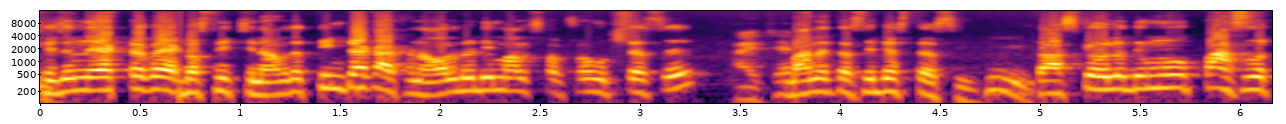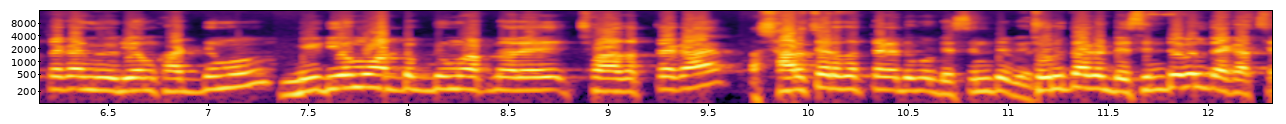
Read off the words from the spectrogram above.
সেজন্য এক টাকা অ্যাডভান্স নিচ্ছি না। আমাদের তিনটা কারখানা অলরেডি মাল সবসময় উঠতেছে আচ্ছা। বানাইতেছি ব্যস্ত আছি। তো আজকে হলো দিমু পাঁচ হাজার টাকা মিডিয়াম খাট দিমু মিডিয়াম ওয়ার্ডব দিমু আপনার ছয় হাজার টাকা আর সাড়ে চার হাজার টাকা দিমু ড্রেসিং টেবিল শুরুতে আগে ড্রেসিং টেবিল দেখাচ্ছি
